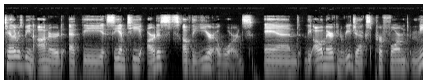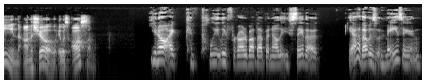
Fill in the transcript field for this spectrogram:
Taylor was being honored at the CMT Artists of the Year Awards, and the All American Rejects performed Mean on the show. It was awesome. You know, I completely forgot about that, but now that you say that, yeah, that was amazing.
